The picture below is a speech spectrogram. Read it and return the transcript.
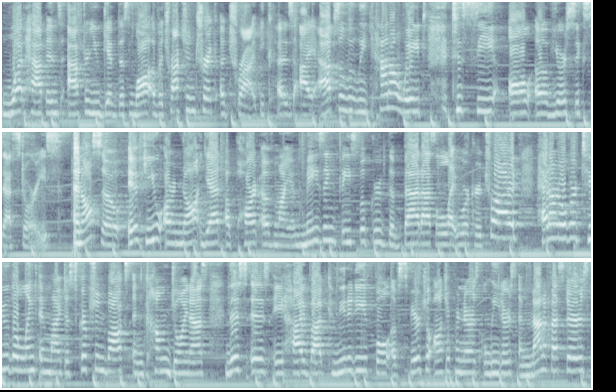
what happens after you give this law of attraction trick a try because I absolutely cannot wait to see all of your success stories. And also, if you are not yet a part of my amazing Facebook group, the Badass Lightworker Tribe, head on over to the link in my description box and come join us. This is a high vibe community full of spiritual entrepreneurs, leaders, and manifestors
